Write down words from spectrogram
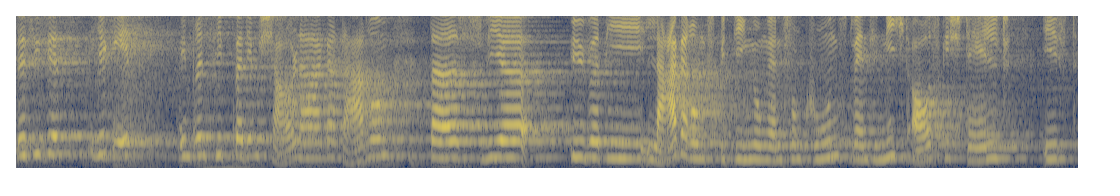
Das ist jetzt, hier geht es im Prinzip bei dem Schaulager darum, dass wir über die Lagerungsbedingungen von Kunst, wenn sie nicht ausgestellt ist,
